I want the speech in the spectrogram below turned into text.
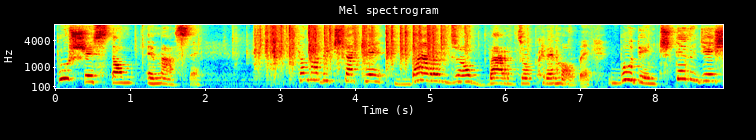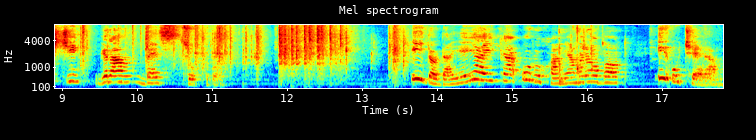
puszystą masę. To ma być takie bardzo, bardzo kremowe. Budyń 40 gram bez cukru. I dodaję jajka, uruchamiam robot i ucieram.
